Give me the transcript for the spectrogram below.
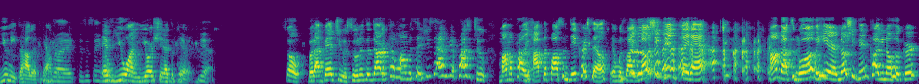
you need to holler at the counselor. right, because this ain't. If you on your shit as a parent. Yeah. So, but I bet you, as soon as the daughter come home and say she said I should be a prostitute, Mama probably hopped up off some dick herself and was like, "No, she didn't say that. I'm about to go over here. No, she didn't call you no hooker."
